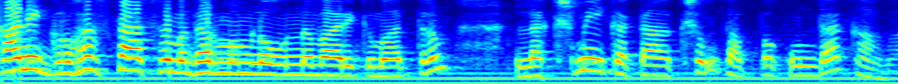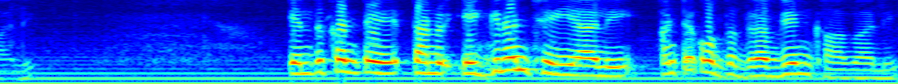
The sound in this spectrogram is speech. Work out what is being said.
కానీ గృహస్థాశ్రమ ధర్మంలో ఉన్న వారికి మాత్రం లక్ష్మీ కటాక్షం తప్పకుండా కావాలి. ఎందుకంటే తను యజ్ఞం చేయాలి అంటే కొంత ద్రవ్యం కావాలి.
